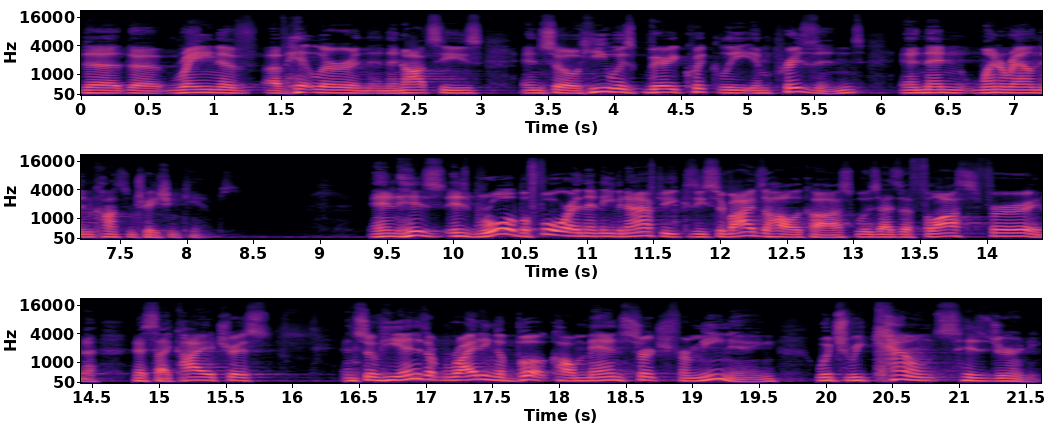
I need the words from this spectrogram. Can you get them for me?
the, the reign of, of Hitler and, and the Nazis. And so he was very quickly imprisoned and then went around in concentration camps. And his, his role before and then even after, because he survives the Holocaust, was as a philosopher and a, and a psychiatrist. And so he ended up writing a book called Man's Search for Meaning, which recounts his journey.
